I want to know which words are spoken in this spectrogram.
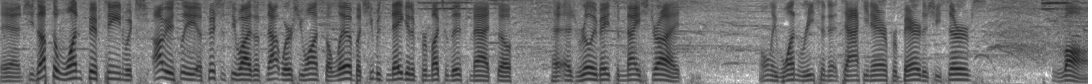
And she's up to 115, which obviously efficiency wise, that's not where she wants to live, but she was negative for much of this match, so has really made some nice strides. Only one recent attacking error for Baird as she serves long.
